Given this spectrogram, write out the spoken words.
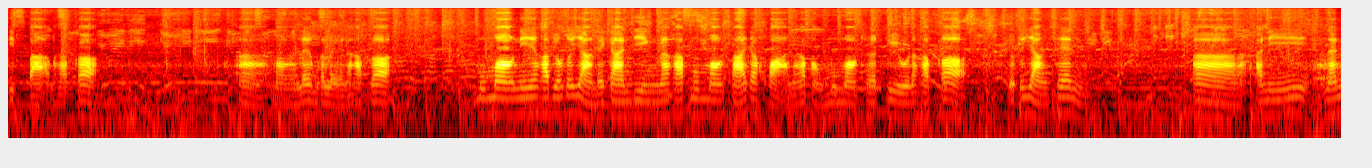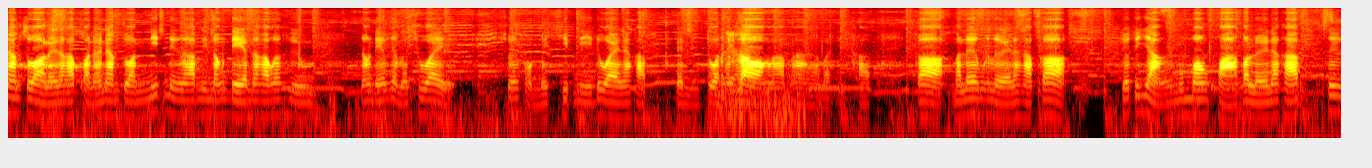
ติดปากนะครับก็ อ่ามาเริ่มกันเลยนะครับ ก็มุมมองนี้นะครับยกตัวอย่างในการยิงนะครับ มุมมองซ้ายกับขวานะครับของมุมมอง third view นะครับ ก็ยกตัวอย่างเช่นอ่าอันนี้แนะนำตัวเลยนะครับ ขอแนะนำตัวนิดนึงนะครับนี่น้องเดฟนะครับ ก็คือน้องเดฟจะมาช่วยช่วยผมในคลิปนี้ด้วยนะครับ เป็นตัวทดลองนะครับอ่าสวัสดีครับ ก็มาเริ่มกันเลยนะครับ ก็ ยกตัวอย่างมุมมองขวาก่อนเลยนะครับ ซึ่ง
